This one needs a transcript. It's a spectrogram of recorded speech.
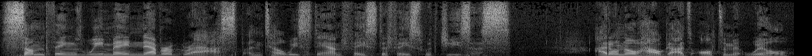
Some things we may never grasp until we stand face to face with Jesus. I don't know how God's ultimate will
